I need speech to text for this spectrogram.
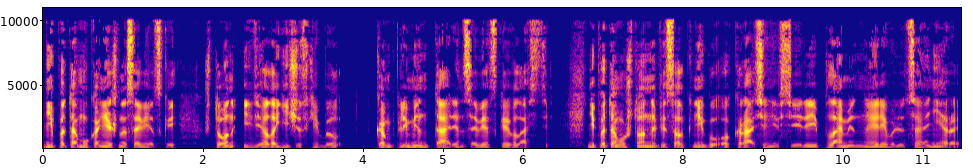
Не потому, конечно, советской, что он идеологически был комплементарен советской власти. Не потому, что он написал книгу о Красине в серии «Пламенные революционеры»,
